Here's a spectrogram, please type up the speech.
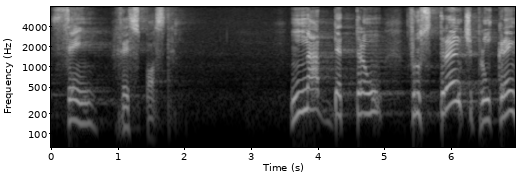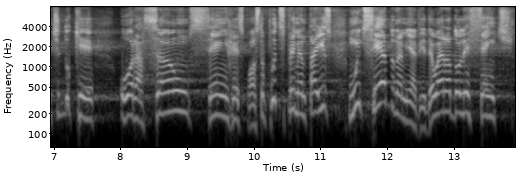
sem resposta. Nada é tão frustrante para um crente do que oração sem resposta. Eu pude experimentar isso muito cedo na minha vida. Eu era adolescente.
